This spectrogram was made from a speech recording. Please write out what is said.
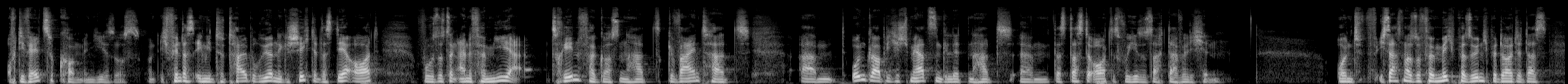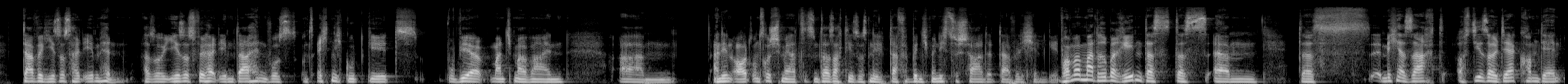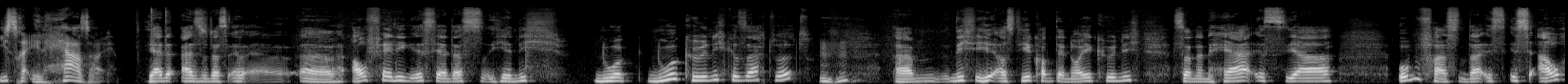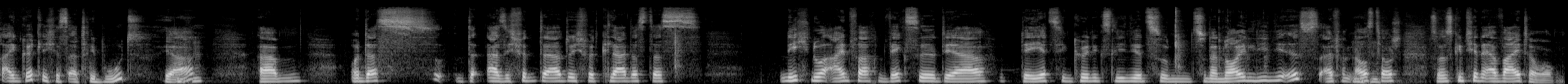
auf die Welt zu kommen in Jesus. Und ich finde das irgendwie total berührende Geschichte, dass der Ort, wo sozusagen eine Familie Tränen vergossen hat, geweint hat, ähm, unglaubliche Schmerzen gelitten hat, ähm, dass das der Ort ist, wo Jesus sagt, da will ich hin. Und ich sag's mal so, für mich persönlich bedeutet das, da will Jesus halt eben hin. Also Jesus will halt eben dahin, wo es uns echt nicht gut geht, wo wir manchmal weinen, ähm, an den Ort unseres Schmerzes. Und da sagt Jesus, nee, dafür bin ich mir nicht zu schade, da will ich hingehen. Wollen wir mal darüber reden, dass, dass, ähm, dass Micha sagt, aus dir soll der kommen, der in Israel Herr sei. Ja, also das äh, äh, Auffällige ist ja, dass hier nicht nur, nur König gesagt wird, mhm. Ähm, nicht hier, aus dir kommt der neue König, sondern Herr ist ja umfassender, ist, ist auch ein göttliches Attribut, ja. Mhm. Ähm, und das, also ich finde, dadurch wird klar, dass das nicht nur einfach ein Wechsel der, der jetzigen Königslinie zum, zu einer neuen Linie ist, einfach ein mhm. Austausch, sondern es gibt hier eine Erweiterung.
